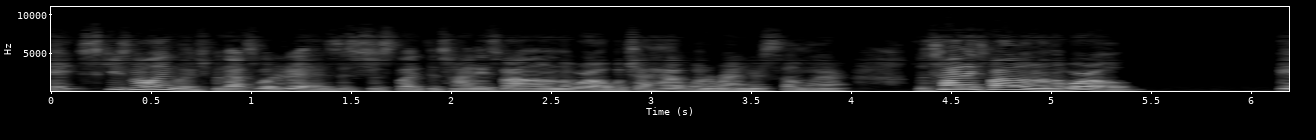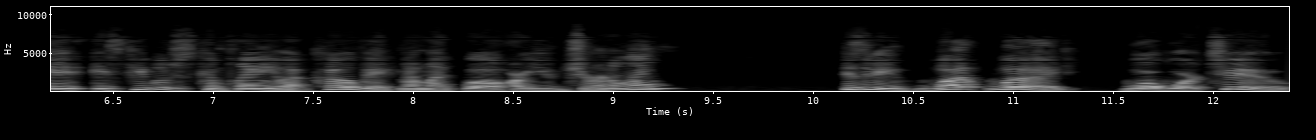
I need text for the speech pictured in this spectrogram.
excuse my language, but that's what it is. It's just like the tiniest violin in the world, which I have one around here somewhere. The tiniest violin in the world is, is people just complaining about COVID, and I'm like, well, are you journaling? Because I mean, what would World War II?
